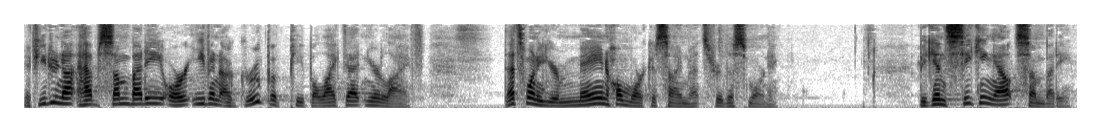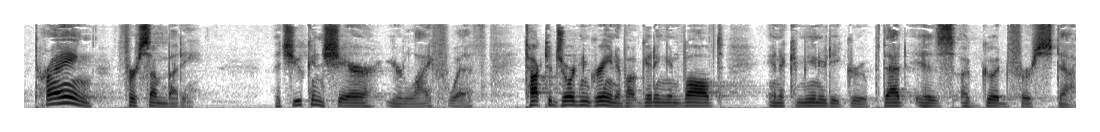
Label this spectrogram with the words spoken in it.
If you do not have somebody or even a group of people like that in your life, that's one of your main homework assignments for this morning. Begin seeking out somebody, praying for somebody that you can share your life with. Talk to Jordan Green about getting involved in a community group. That is a good first step.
